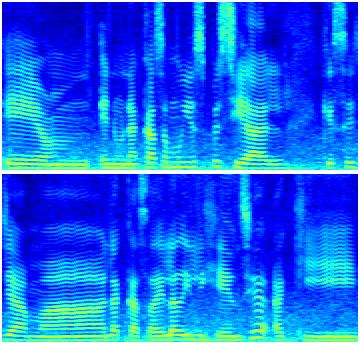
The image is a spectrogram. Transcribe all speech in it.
em, en una casa muy especial que se llama la Casa de la Diligencia. Aquí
